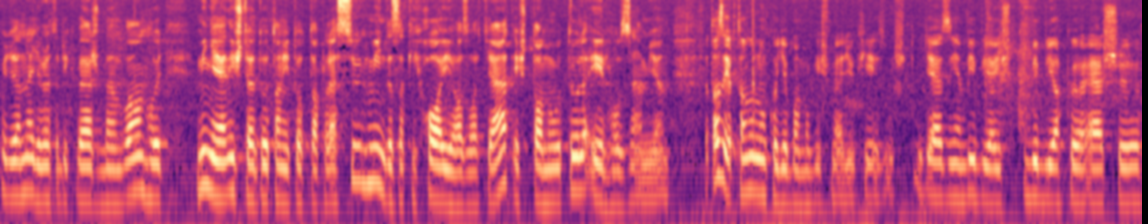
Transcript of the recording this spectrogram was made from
Ugye a 45. versben van, hogy minnyien Istentől tanítottak leszünk, mindaz, aki hallja az atyát és tanul tőle, én hozzám jön. Tehát azért tanulunk, hogy jobban megismerjük Jézust. Ugye ez ilyen Biblia is, Biblia kör első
